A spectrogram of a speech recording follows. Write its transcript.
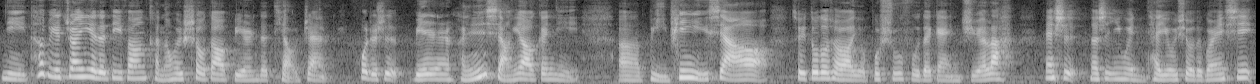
你特别专业的地方可能会受到别人的挑战。或者是别人很想要跟你呃比拼一下哦，所以多多少少有不舒服的感觉啦。但是那是因为你太优秀的关系。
